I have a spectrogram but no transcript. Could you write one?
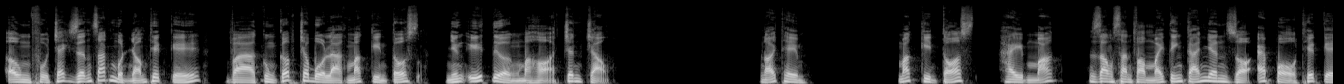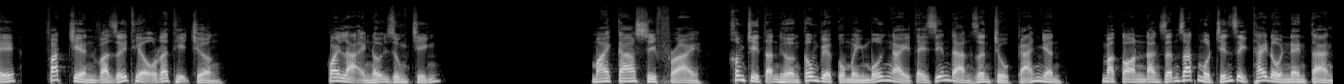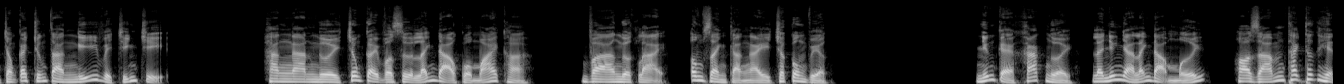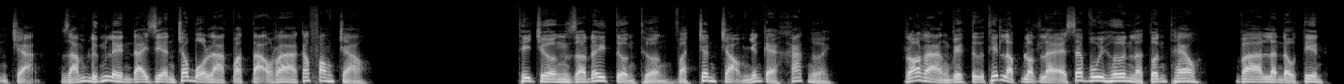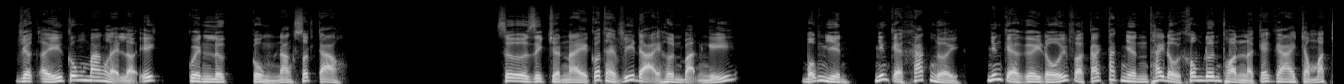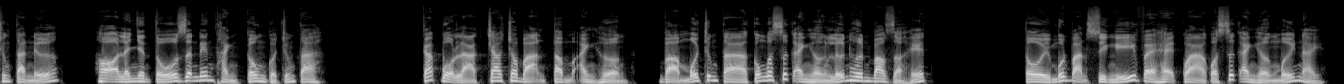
Ông phụ trách dẫn dắt một nhóm thiết kế và cung cấp cho bộ lạc Macintosh những ý tưởng mà họ trân trọng. Nói thêm, Macintosh hay Mac, dòng sản phẩm máy tính cá nhân do Apple thiết kế, phát triển và giới thiệu ra thị trường. Quay lại nội dung chính. Micah Seafry không chỉ tận hưởng công việc của mình mỗi ngày tại diễn đàn dân chủ cá nhân, mà còn đang dẫn dắt một chiến dịch thay đổi nền tảng trong cách chúng ta nghĩ về chính trị. Hàng ngàn người trông cậy vào sự lãnh đạo của Micah, và ngược lại, ông dành cả ngày cho công việc. Những kẻ khác người là những nhà lãnh đạo mới, họ dám thách thức hiện trạng, dám đứng lên đại diện cho bộ lạc và tạo ra các phong trào. Thị trường giờ đây tưởng thưởng và trân trọng những kẻ khác người. Rõ ràng việc tự thiết lập luật lệ sẽ vui hơn là tuân theo, và lần đầu tiên, việc ấy cũng mang lại lợi ích, quyền lực cùng năng suất cao. Sự dịch chuyển này có thể vĩ đại hơn bạn nghĩ. Bỗng nhiên, những kẻ khác người, những kẻ gây rối và các tác nhân thay đổi không đơn thuần là cái gai trong mắt chúng ta nữa. Họ là nhân tố dẫn đến thành công của chúng ta. Các bộ lạc trao cho bạn tầm ảnh hưởng và mỗi chúng ta cũng có sức ảnh hưởng lớn hơn bao giờ hết. Tôi muốn bạn suy nghĩ về hệ quả của sức ảnh hưởng mới này.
